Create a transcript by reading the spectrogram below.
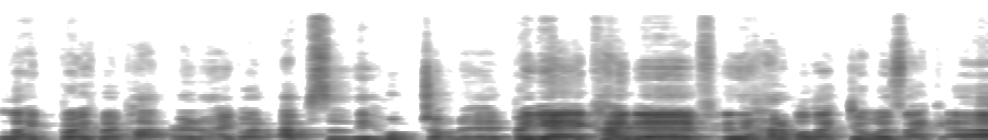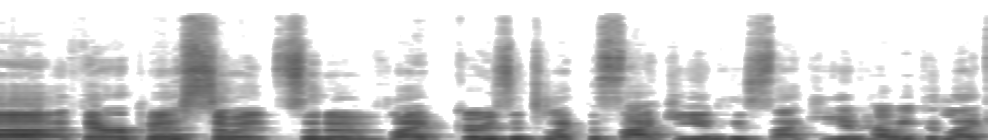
Like both my partner and I got absolutely hooked on it. But yeah, it kind of Hannibal Lecter was like a therapist, so it sort of like goes into like the psyche and his psyche and how he could like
